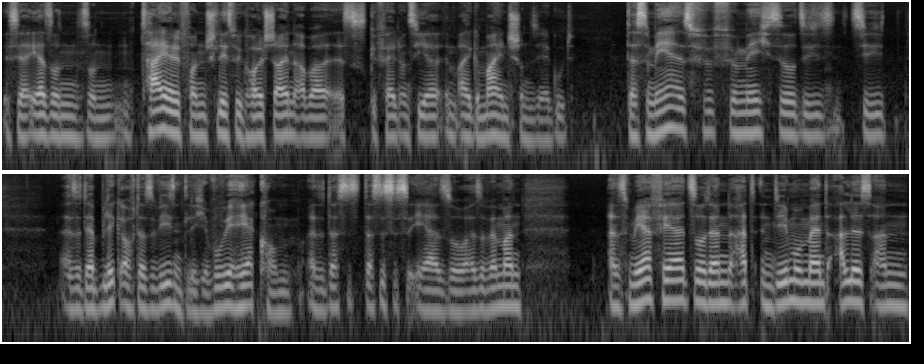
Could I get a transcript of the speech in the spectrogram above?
ist ja eher so ein, so ein Teil von Schleswig-Holstein, aber es gefällt uns hier im Allgemeinen schon sehr gut. Das Meer ist für, für mich so die, die, also der Blick auf das Wesentliche, wo wir herkommen. Also das ist, das ist es eher so. Also wenn man ans Meer fährt, so dann hat in dem Moment alles an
